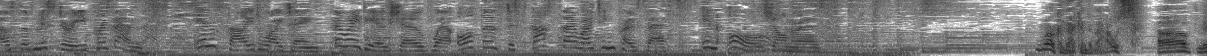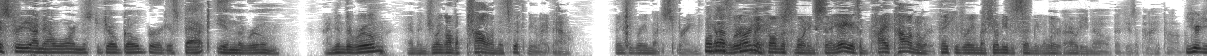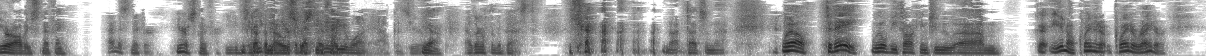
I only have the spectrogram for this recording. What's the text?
House of Mystery presents Inside Writing, the radio show where authors discuss their writing process in all genres. Welcome back into the House of Mystery. I'm Al Warren. Mr. Joe Goldberg is back in the room. I'm in the room. I'm enjoying all the pollen that's with me right now. Thank you very much, Spring. Well, I got that's alert on my phone this morning saying, "Hey, it's a high pollen alert." Thank you very much. You don't need to send me an alert. I already know that there's a high pollen. alert. You're, you're always sniffing. I'm a sniffer. You're a sniffer. You can, He's got you the nose for sniffing. way you want, Al, because you're. Yeah. I learned from the best. I'm not touching that. Well, today we'll be talking to, um, you know, quite a, quite a writer.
